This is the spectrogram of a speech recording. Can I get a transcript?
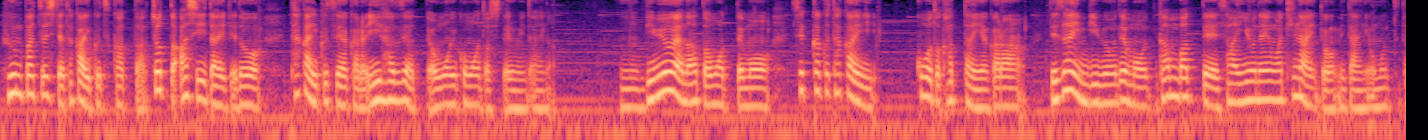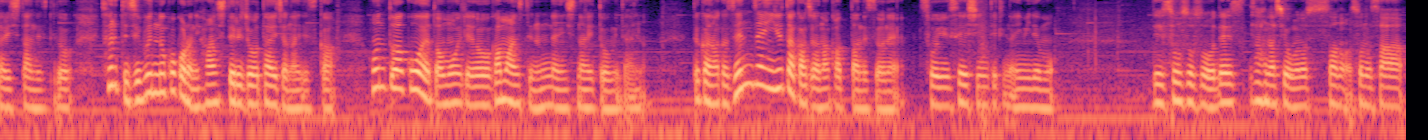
奮発して高い靴買った。ちょっと足痛いけど高い靴やからいいはずやって思い込もうとしてるみたいな、うん、微妙やなと思ってもせっかく高いコート買ったんやからデザイン微妙でも頑張って34年は着ないとみたいに思ってたりしたんですけどそれって自分の心に反してる状態じゃないですか。本当はこうやと思うけど我慢して何々しないとみたいな。だからなんか全然豊かじゃなかったんですよね。そういう精神的な意味でも。でそうそうそう。で話を戻すそのそのさ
